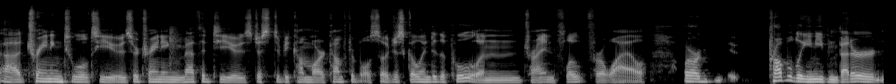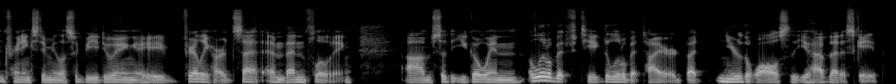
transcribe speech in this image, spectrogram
uh, training tool to use or training method to use just to become more comfortable. So just go into the pool and try and float for a while. Or probably an even better training stimulus would be doing a fairly hard set and then floating. Um, so that you go in a little bit fatigued, a little bit tired, but near the wall so that you have that escape.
